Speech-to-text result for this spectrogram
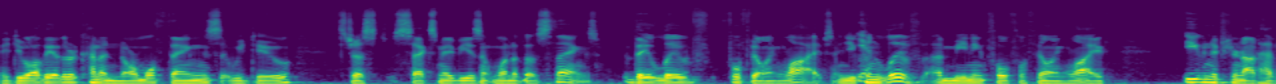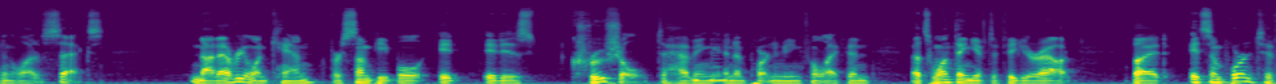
They do all the other kind of normal things that we do. It's just sex maybe isn't one of those things. They live fulfilling lives. And you Yeah. can live a meaningful, fulfilling life even if you're not having a lot of sex not everyone can. For some people, it, it is crucial to having Mhm. an important, meaningful life, and that's one thing you have to figure out. But it's important to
